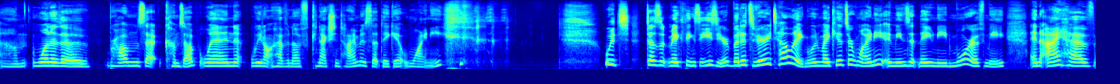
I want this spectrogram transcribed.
Um, one of the problems that comes up when we don't have enough connection time is that they get whiny. which doesn't make things easier, but it's very telling. When my kids are whiny, it means that they need more of me. And I have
